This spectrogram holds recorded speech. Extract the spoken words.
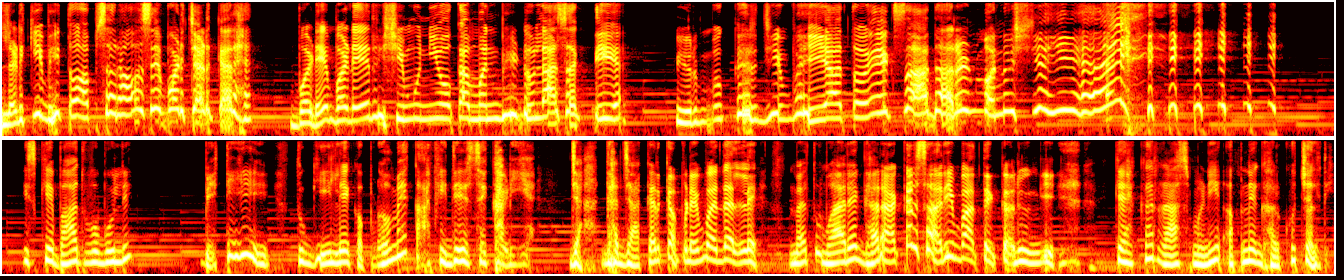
लड़की भी तो अप्सराओं से बढ़ चढ़कर है। बड़े बड़े ऋषि मुनियों का मन भी डुला सकती है। फिर मुखर्जी भैया तो एक साधारण मनुष्य ही है। इसके बाद वो बोली, बेटी, तू गीले कपड़ों में काफ़ी देर से खड़ी है। जा, घर जाकर कपड़े बदल ले। मैं तुम्हारे घर आकर सारी बातें करूँगी। कहकर रासमणि अपने घर को चल दी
